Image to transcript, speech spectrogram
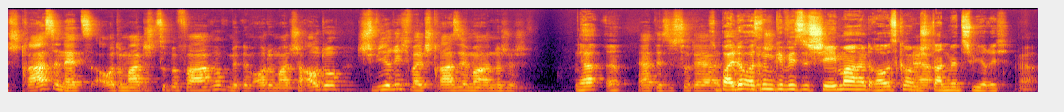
Straßennetz automatisch zu befahren mit einem automatischen Auto, schwierig, weil Straße immer anders ist. Ja, ja. Ja, das ist so der. Sobald der du aus einem gewissen Schema halt rauskommst, ja. dann wird es schwierig. Ja.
